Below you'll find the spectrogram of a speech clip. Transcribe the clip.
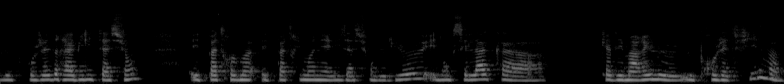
le projet de réhabilitation et de, et de, patrimonialisation du lieu. Et donc c'est là qu'a qu'a démarré le, projet de film.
